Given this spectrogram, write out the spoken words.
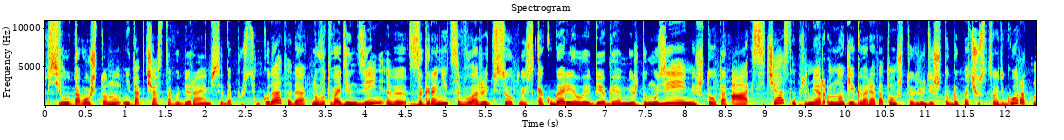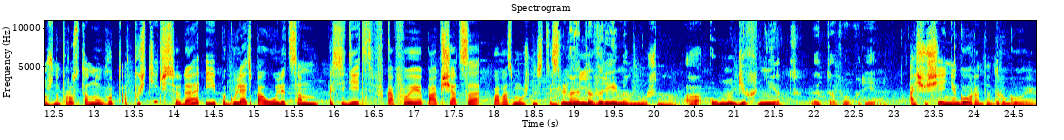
в силу того, что, ну, не так часто выбираемся, допустим, куда-то, да, но вот в один день э, за границей вложить все, то есть как угорелые бегаем между музеями, что-то. А сейчас, например, многие говорят о том, что люди, чтобы почувствовать город, нужно просто, ну, вот отпустить все, да, и погулять по улицам, посидеть в кафе, пообщаться по возможности с людьми. На это время нужно, а у многих нет этого времени. Ощущение города другое.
